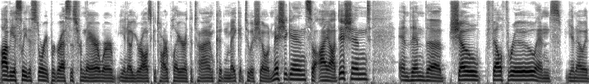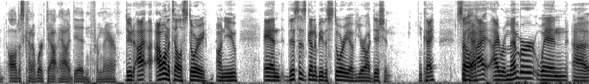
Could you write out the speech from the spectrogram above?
obviously the story progresses from there, where you know your all's guitar player at the time couldn't make it to a show in Michigan, so I auditioned. And then the show fell through, and you know it all just kind of worked out how it did from there. dude i i want to tell a story on you and this is going to be the story of your audition. Okay. So Okay. I, I remember when uh,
